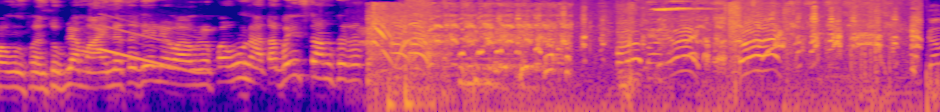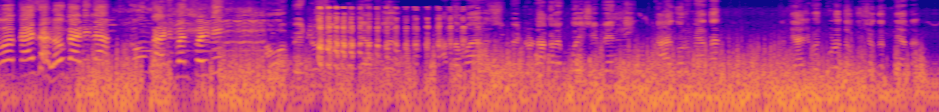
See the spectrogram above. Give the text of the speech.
पाहून पण तुपल्या मायनं तर दिले वावर पाहून आता बाईच काम करत. गवा काय झालं हो गाडीला? कोण गाडी बंद पडली? अहो पेट्रोल संपलं आता माझ्याशी पेट्रोल टाकायला पैसे पेन नाही. काय करू मी आता? ते अजिबात पुढे धकू शकत नाही आता?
